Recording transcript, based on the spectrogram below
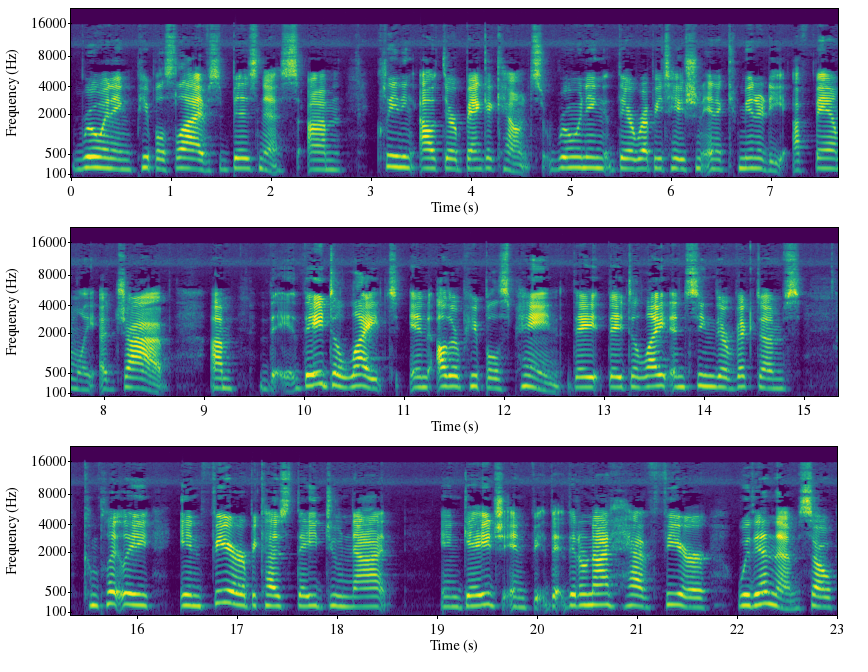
ruining people's lives, business, um, cleaning out their bank accounts, ruining their reputation in a community, a family, a job. Um, they, they delight in other people's pain. They they delight in seeing their victims completely in fear because they do not engage in they, they do not have fear within them. So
